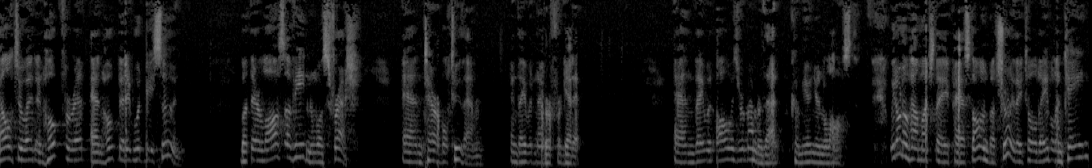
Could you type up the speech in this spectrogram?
held to it and hoped for it and hoped that it would be soon. But their loss of Eden was fresh and terrible to them, and they would never forget it. And they would always remember that communion lost. We don't know how much they passed on, but surely they told Abel and Cain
